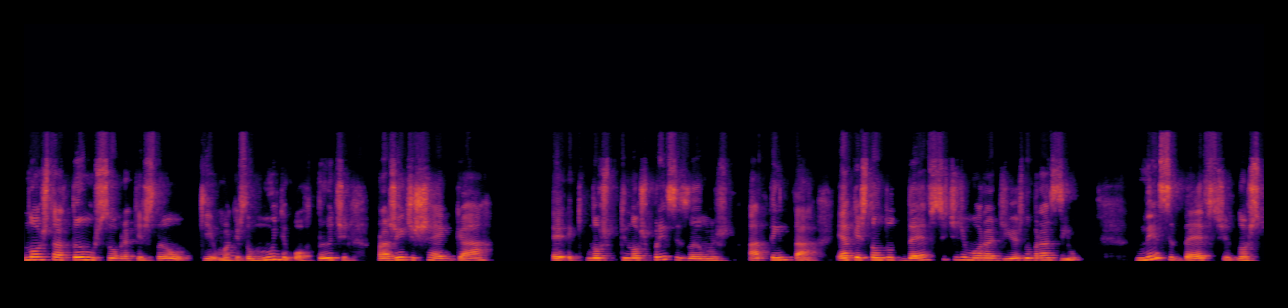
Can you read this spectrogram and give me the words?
nós tratamos sobre a questão, que é uma questão muito importante para a gente chegar, é, que, nós, que nós precisamos atentar, é a questão do déficit de moradias no Brasil. Nesse déficit, nós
